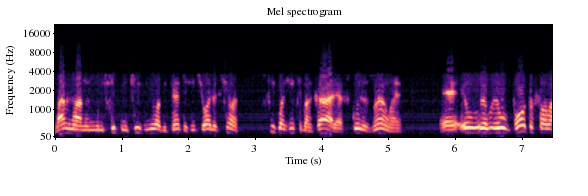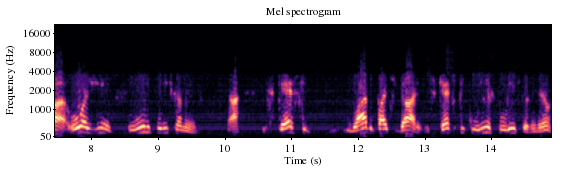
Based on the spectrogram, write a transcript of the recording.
lá numa, no município com 15 mil habitantes, a gente olha assim, ó, assim com a agência bancária, as coisas vão, é, é, eu, eu, eu, volto a falar, ou a gente se une politicamente, tá? esquece lado partidário, esquece picuinhas políticas, entendeu?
